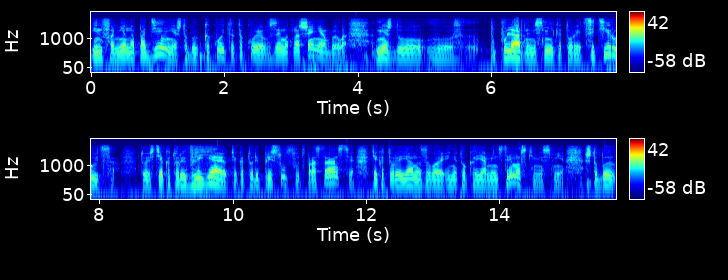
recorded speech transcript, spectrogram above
инфоненападении, чтобы какое-то такое взаимоотношение было между э, популярными СМИ, которые цитируются, то есть те, которые влияют, те, которые присутствуют в пространстве, те, которые я называю, и не только я, мейнстримовскими СМИ, чтобы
